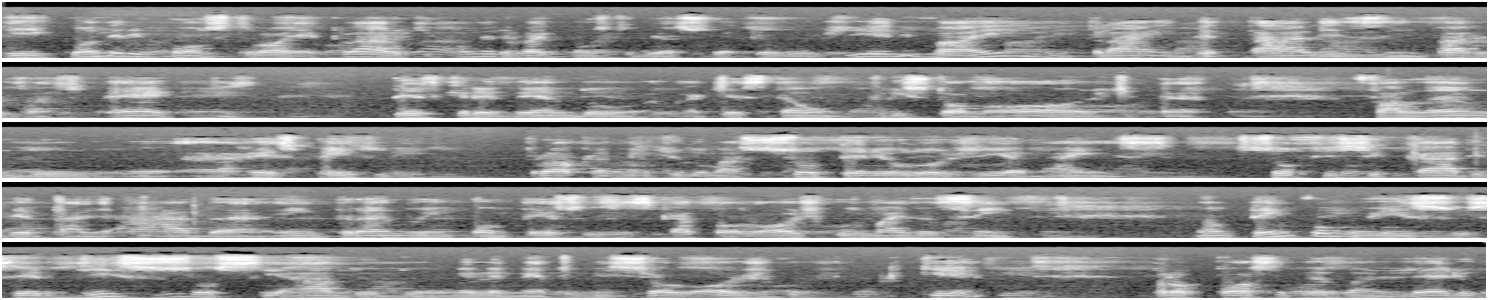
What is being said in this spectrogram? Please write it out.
E quando ele constrói, é claro que quando ele vai construir a sua teologia, ele vai entrar em detalhes em vários aspectos, descrevendo a questão cristológica, falando a respeito propriamente de uma soteriologia mais sofisticada e detalhada, entrando em contextos escatológicos, mas assim, não tem como isso ser dissociado de um elemento missiológico, porque a proposta do evangelho,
